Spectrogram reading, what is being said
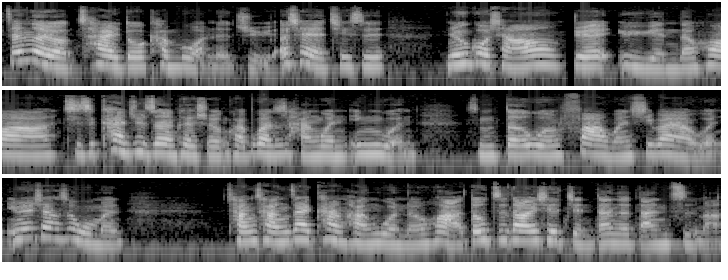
真的有太多看不完的剧，而且其实。如果想要学语言的话，其实看剧真的可以学很快，不管是韩文、英文、什么德文、法文、西班牙文，因为像是我们常常在看韩文的话，都知道一些简单的单字嘛，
